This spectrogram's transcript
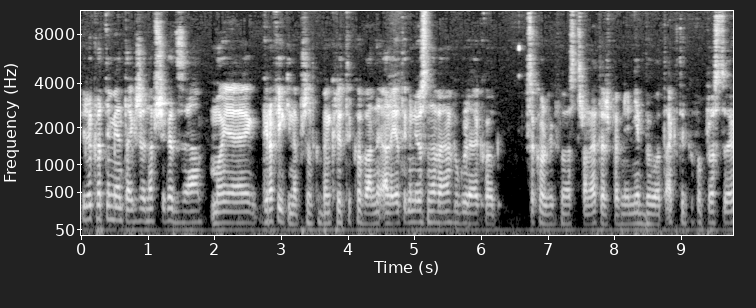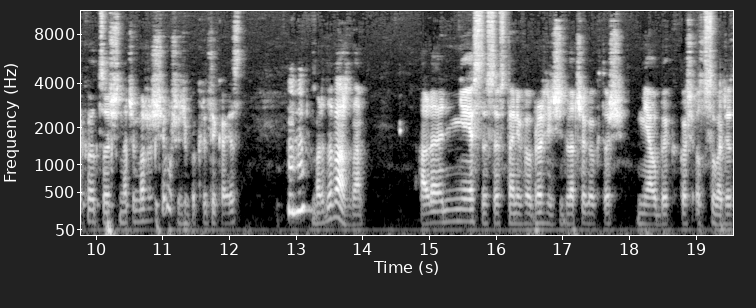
wielokrotnie miałem tak, że na przykład za moje grafiki na początku byłem krytykowany, ale ja tego nie uznawałem w ogóle jako cokolwiek w moją stronę. Też pewnie nie było tak, tylko po prostu jako coś, na czym możesz się uczyć, bo krytyka jest Mhm. bardzo ważna. Ale nie jestem sobie w stanie wyobrazić, dlaczego ktoś miałby kogoś odsuwać od,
